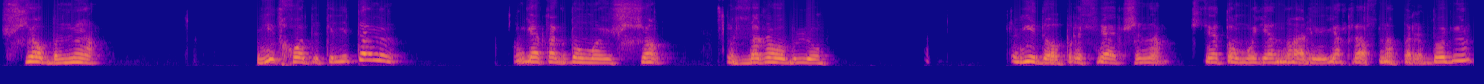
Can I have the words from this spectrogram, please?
щоб не відходити від теми, я так думаю, що зроблю відео присвячене Святому Януарію якраз напередодні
